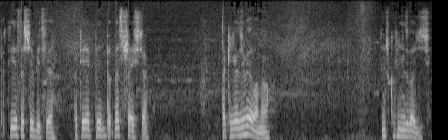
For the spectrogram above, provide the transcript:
takie jesteście w bitwie. Takie jakby be- bez przejścia. Takie kiedyś było, no. Ciężko się nie zgodzić.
